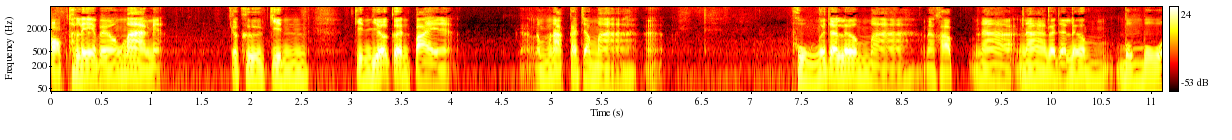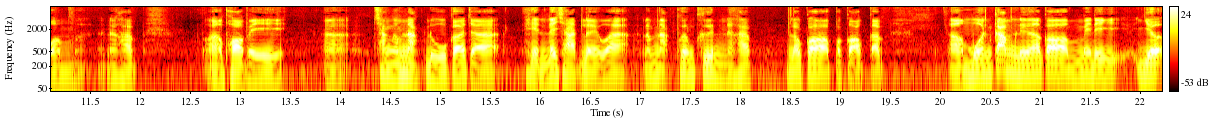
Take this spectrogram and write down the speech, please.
ออกทะเลไปมาก ๆ เนี่ย ก็คือกินกินเยอะเกินไปเนี่ย น้ำหนักก็จะมาอะพุงก็จะเริ่มมานะครับ หน้าหน้าก็จะเริ่มบวมๆนะครับออพอไปอชั่งน้ำหนักดูก็จะเห็นได้ชัดเลยว่าน้ำหนักเพิ่มขึ้นนะครับ แล้วก็ประกอบกับ มวลกล้ามเนื้อก็ไม่ได้เยอะ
